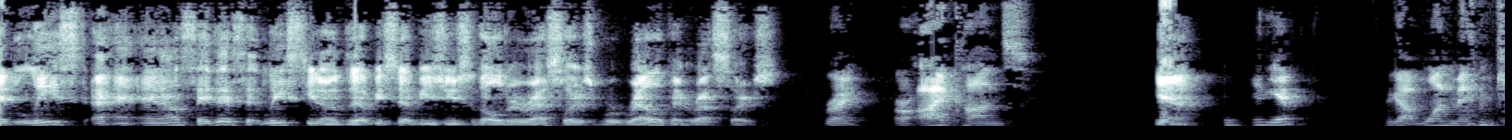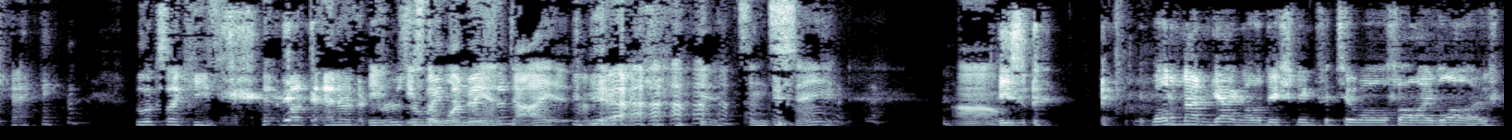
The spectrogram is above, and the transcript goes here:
at least, and and I'll say this, at least you know the WCW's use of older wrestlers were relevant wrestlers. Right. Or icons. Yeah, Yep. We got one man gang. Looks like he's about to enter the He- cruiserweight he's the one division. man diet. I mean, yeah. like, it's insane. Um, he's One man gang auditioning for 205 Live.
